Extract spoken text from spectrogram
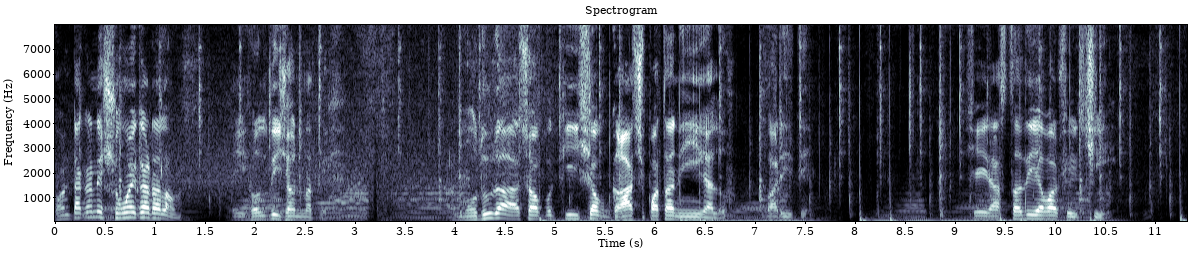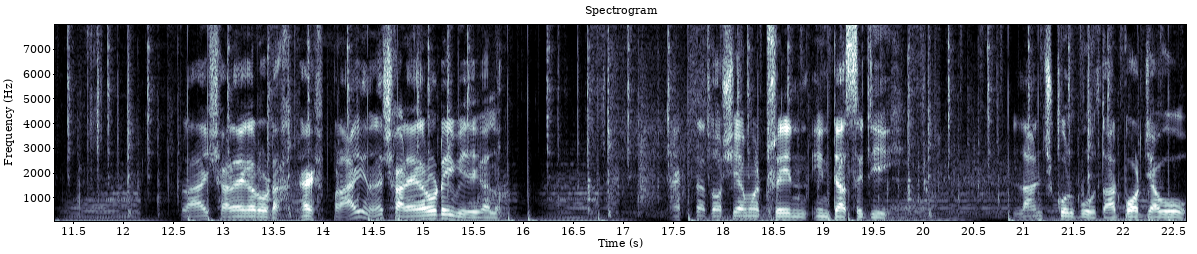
ঘন্টাখানেক সময় কাটালাম এই হলদি ঝর্ণাতে আর মধুরা সব কি সব গাছপাতা নিয়ে গেল বাড়িতে। সেই রাস্তা দিয়ে আবার ফিরছি। প্রায় সাড়ে এগারোটা। হ্যাঁ প্রায় না, সাড়ে এগারোটাই বেজে গেল। একটা দশে আমার ট্রেন ইন্টারসিটি। লাঞ্চ করব, তারপর যাব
